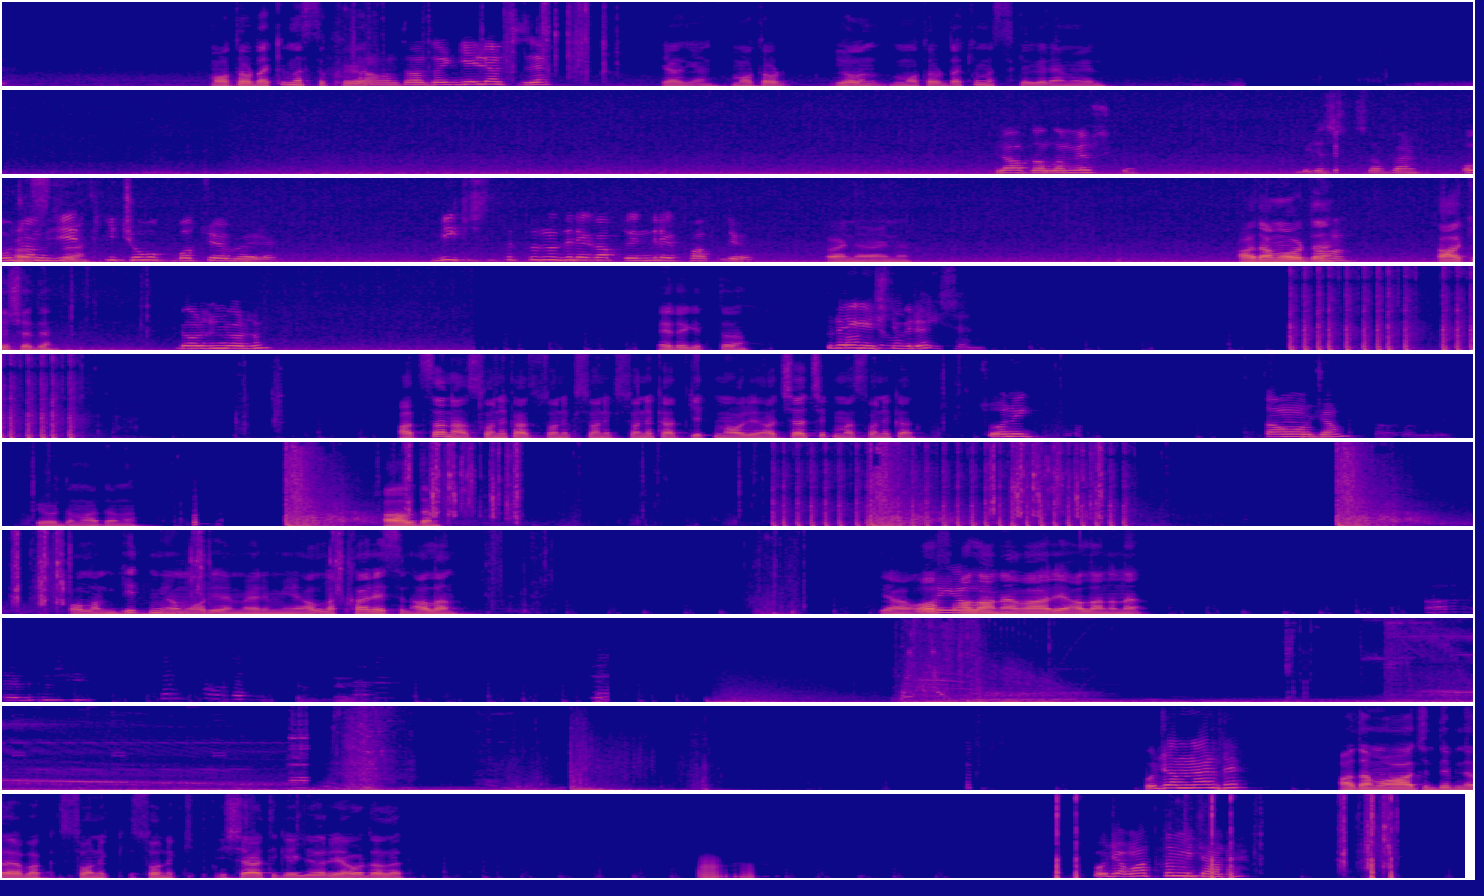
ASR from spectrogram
Motordaki mi sıkıyor? Tamam tamam tamam. geliyorum size. Gel gel. Motor yolun motordaki mi sıkıyor göremiyorum. Silah da alamıyoruz ki. Birisi kısa ben. Hocam jet ski çabuk batıyor böyle. Bir kişi sıktığında direkt atlayın direkt patlıyor. Aynen aynen. Adam orada. Aha, Sağ köşede. gördüm gördüm. Nereye gitti o? Şuraya Marked geçti biri. location. Atsana Sonic at Sonic Sonic Sonic at gitme oraya açığa çıkma Sonic at. Sonic. Tamam hocam. Gördüm adamı. Aldım. Oğlum gitmiyor mu oraya mermiye? Allah kahretsin alan. Ya of Oraya alan. alana var ya alanına. Hocam nerede? Adam o ağacın dibindeler bak. Sonic Sonic işareti geliyor ya oradalar. Hocam attım bir tane.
